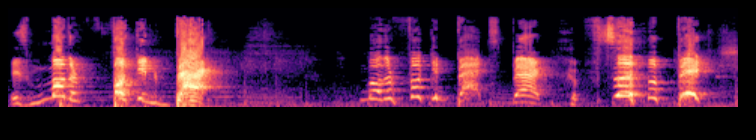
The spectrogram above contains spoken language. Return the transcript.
It's motherfucking back! Motherfucking bat's back! Son of a bitch!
